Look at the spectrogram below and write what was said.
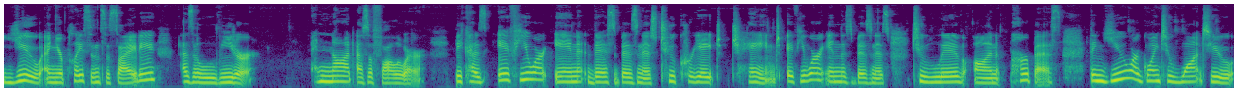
you and your place in society as a leader and not as a follower. Because if you are in this business to create change, if you are in this business to live on purpose, then you are going to want to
